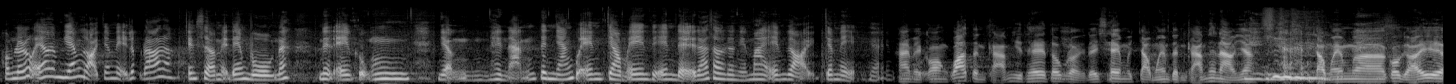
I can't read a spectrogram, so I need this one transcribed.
Hôm đó lúc éo em dám gọi cho mẹ lúc đó đâu? Em sợ mẹ đang buồn đó nên em cũng nhận hình ảnh tin nhắn của em chồng em thì em để đó thôi rồi ngày mai em gọi cho mẹ. Dạ, em- hai mẹ con quá tình cảm như thế tốt rồi để xem chồng em tình cảm thế nào nha. Chồng em ờ, có gửi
